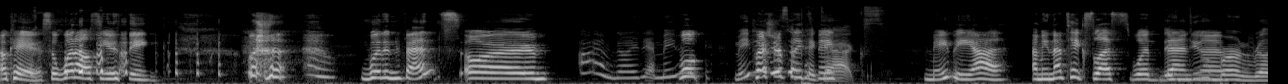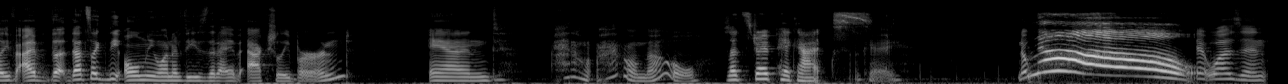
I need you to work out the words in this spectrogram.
Okay, so what else do you think? Wooden fence or? I have no idea. Maybe. Well, maybe pressure plate pickaxe. Maybe, yeah. I mean, that takes less wood they than. They do uh, burn really. F- I've th- that's like the only one of these that I have actually burned, and I don't. I don't know. Let's try pickaxe. Okay. Nope. No. It wasn't.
